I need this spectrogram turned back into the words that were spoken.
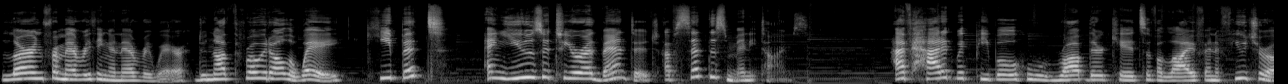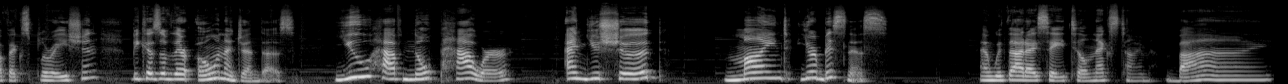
Learn from everything and everywhere. Do not throw it all away. Keep it and use it to your advantage. I've said this many times. I've had it with people who rob their kids of a life and a future of exploration because of their own agendas. You have no power and you should mind your business. And with that, I say till next time, bye.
